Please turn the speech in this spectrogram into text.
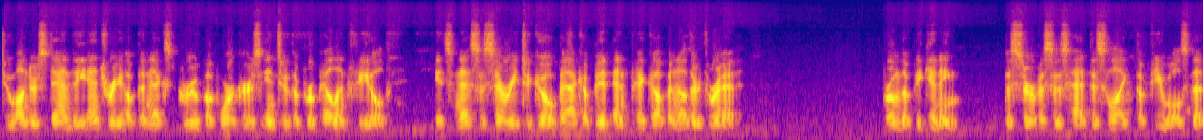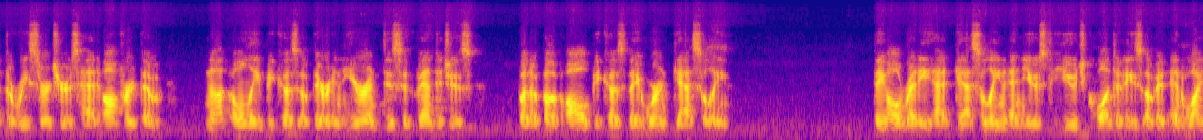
To understand the entry of the next group of workers into the propellant field, it's necessary to go back a bit and pick up another thread. From the beginning, the services had disliked the fuels that the researchers had offered them, not only because of their inherent disadvantages, but above all because they weren't gasoline. They already had gasoline and used huge quantities of it, and why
